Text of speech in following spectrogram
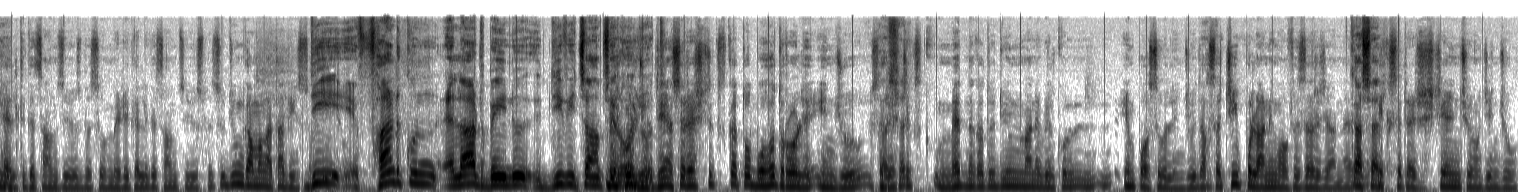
health ke sam use baso medical ke sam use baso jun gamang ata bi di fund kun allot beinu divi cham se role jo de statistics का तो बहुत रोल है इन जो statistics med na का तो दिन माने बिल्कुल impossible इन जो दक्सा chief planning officer जाना है एक जो जिन जो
